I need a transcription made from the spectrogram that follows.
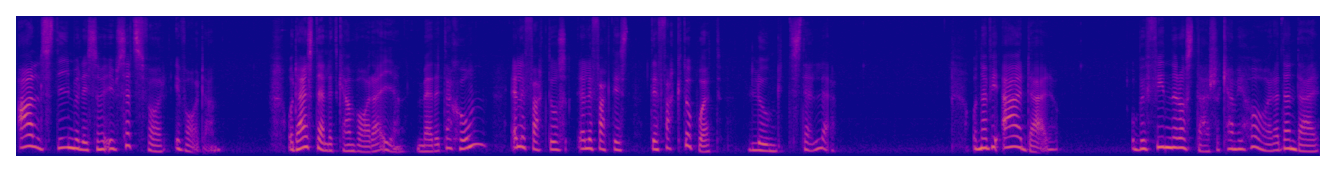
all stimuli som vi utsätts för i vardagen. Och det här stället kan vara i en meditation eller, faktos, eller faktiskt de facto på ett lugnt ställe. Och när vi är där och befinner oss där så kan vi höra den där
